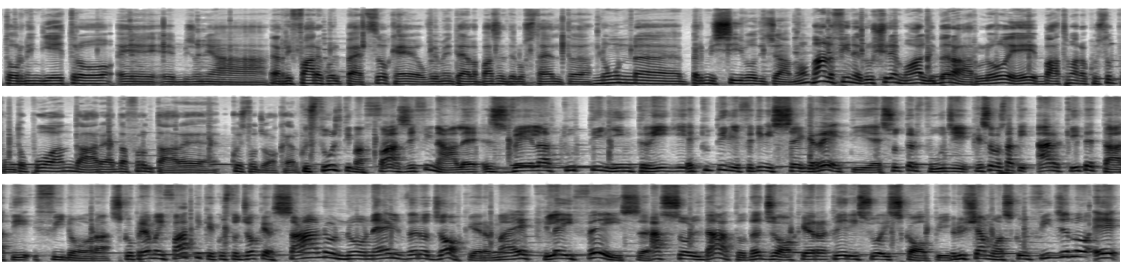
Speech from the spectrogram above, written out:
torni indietro e, e bisogna rifare quel pezzo che ovviamente è alla base dello stealth non eh, permissivo diciamo ma alla fine riusciremo a liberarlo e Batman a questo punto può andare ad affrontare questo Joker Quest'ultima fase finale svela tutti gli intrighi e tutti gli effettivi segreti e sotterfugi che sono stati architettati finora. Scopriamo infatti che questo Joker sano non è il vero Joker, ma è Clayface, assoldato da Joker per i suoi scopi. Riusciamo a sconfiggerlo e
